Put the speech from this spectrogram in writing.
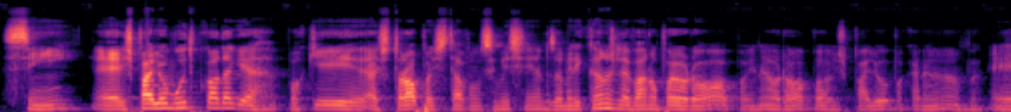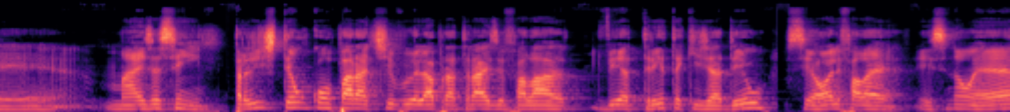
sim, é, espalhou muito por causa da guerra, porque as tropas estavam se mexendo, os americanos levaram para a Europa e na Europa espalhou pra caramba. É, mas assim, pra gente ter um comparativo e olhar para trás e falar, ver a treta que já deu, você olha e fala, é, esse não é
